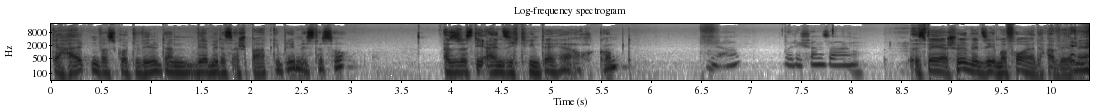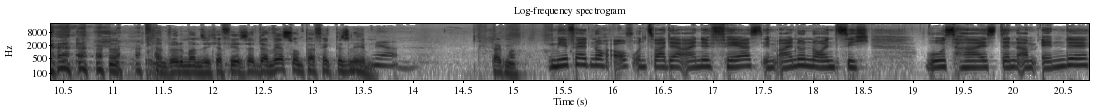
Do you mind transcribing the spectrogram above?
gehalten, was Gott will, dann wäre mir das erspart geblieben. Ist das so? Also, dass die Einsicht hinterher auch kommt? Ja, würde ich schon sagen. Es wäre ja schön, wenn sie immer vorher da wäre. dann würde man sich ja viel, dann wäre es so ein perfektes Leben. Ja. Dagmar. Mir fällt noch auf, und zwar der eine Vers im 91, wo es heißt, denn am Ende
